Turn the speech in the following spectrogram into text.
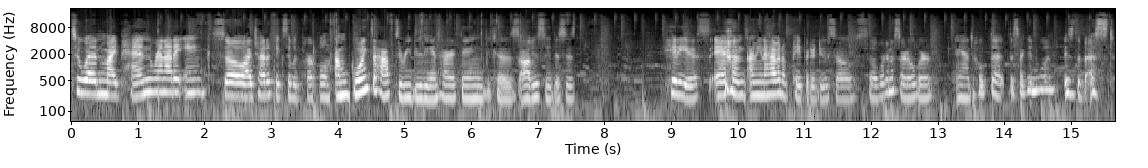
to when my pen ran out of ink so i tried to fix it with purple. I'm going to have to redo the entire thing because obviously this is hideous. And i mean i have enough paper to do so. So we're gonna start over and hope that the second one is the best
